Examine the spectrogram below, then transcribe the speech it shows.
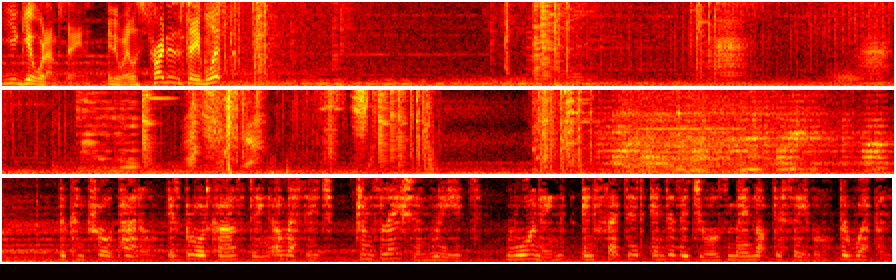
you get what I'm saying. Anyway, let's try to disable it. The control panel is broadcasting a message. Translation reads, Warning, infected individuals may not disable the weapon.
